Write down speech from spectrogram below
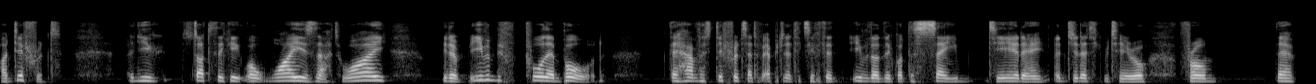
are different. And you start thinking, well, why is that? Why, you know, even before they're born, they have a different set of epigenetics if even though they've got the same DNA and genetic material from their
